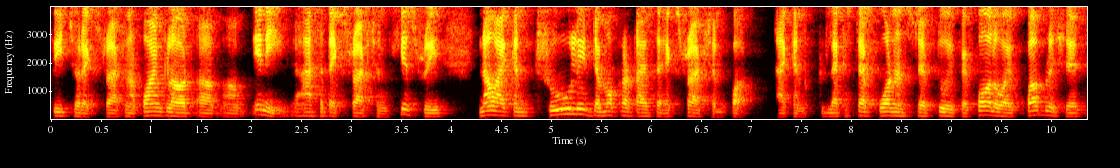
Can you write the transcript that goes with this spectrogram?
feature extraction or point cloud, uh, um, any asset extraction history, now I can truly democratize the extraction part. I can, like step one and step two, if I follow, I publish it,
